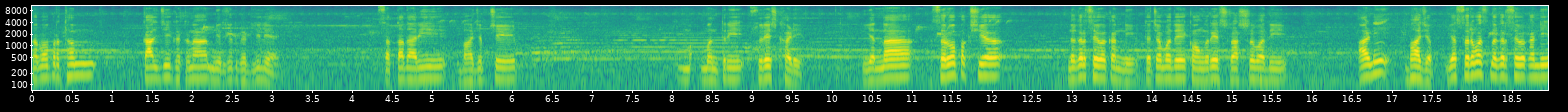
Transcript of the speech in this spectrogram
सर्वप्रथम काल जी घटना मिरजेत घडलेली आहे सत्ताधारी भाजपचे मंत्री सुरेश खाडे यांना सर्वपक्षीय नगरसेवकांनी त्याच्यामध्ये काँग्रेस राष्ट्रवादी आणि भाजप या सर्वच नगरसेवकांनी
